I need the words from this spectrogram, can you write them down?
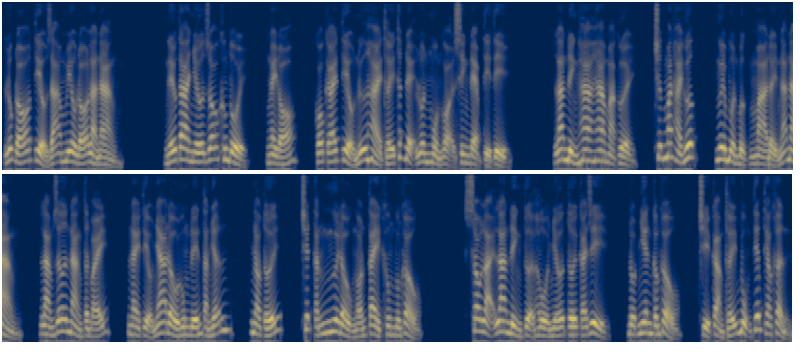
lúc đó tiểu dã miêu đó là nàng. Nếu ta nhớ rõ không tồi, ngày đó, có cái tiểu nữ hài thấy thất đệ luôn mồm gọi xinh đẹp tỷ tỷ. Lan Đình ha ha mà cười, trước mắt hài hước, ngươi buồn bực mà đẩy ngã nàng, làm dơ nàng tân váy, này tiểu nha đầu hung đến tàn nhẫn, nhào tới, chết cắn ngươi đầu ngón tay không buông khẩu. Sau lại Lan Đình tựa hồ nhớ tới cái gì, đột nhiên cấm khẩu, chỉ cảm thấy bụng tiếp theo khẩn,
